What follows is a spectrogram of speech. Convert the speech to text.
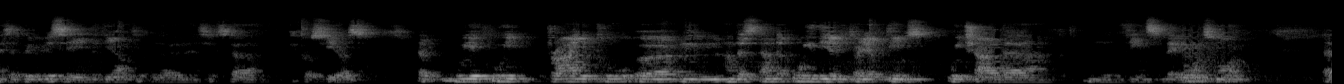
as I previously said, the article level metrics across years. Uh, we, we try to uh, um, understand with the editorial teams which are the um, things they want more. Uh,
